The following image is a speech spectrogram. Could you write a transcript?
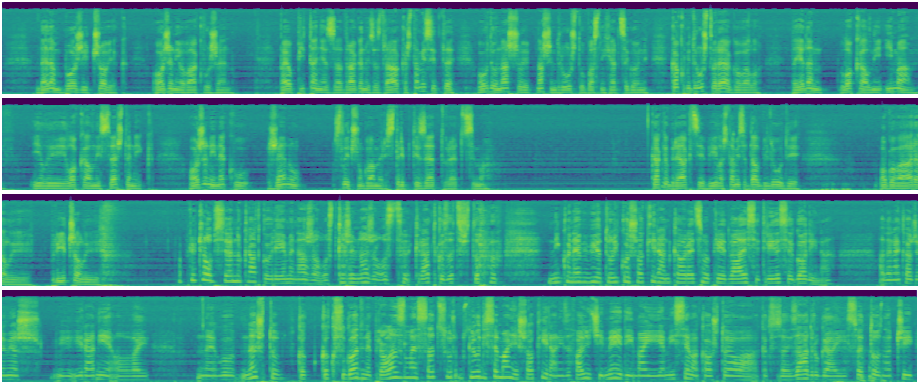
da jedan Boži čovjek oženi ovakvu ženu. Pa evo pitanje za Draganu i za Zdravka, šta mislite ovdje u našoj, našem društvu u Bosni i Hercegovini, kako bi društvo reagovalo da jedan lokalni imam ili lokalni sveštenik oženi neku ženu sličnu Gomeri, striptizetu recimo, kakve bi reakcije bila, šta mislite, da li bi ljudi ogovarali, pričali, Pa pričalo bi se jedno kratko vrijeme, nažalost. Kažem nažalost, kratko, zato što niko ne bi bio toliko šokiran kao recimo prije 20-30 godina. A da ne kažem još i, i ranije, ovaj, nego nešto, kako, kako su godine prolazile, sad su ljudi sve manje šokirani, zahvaljujući medijima i emisijama kao što je ova, kako se zove, zadruga i sve to, znači,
